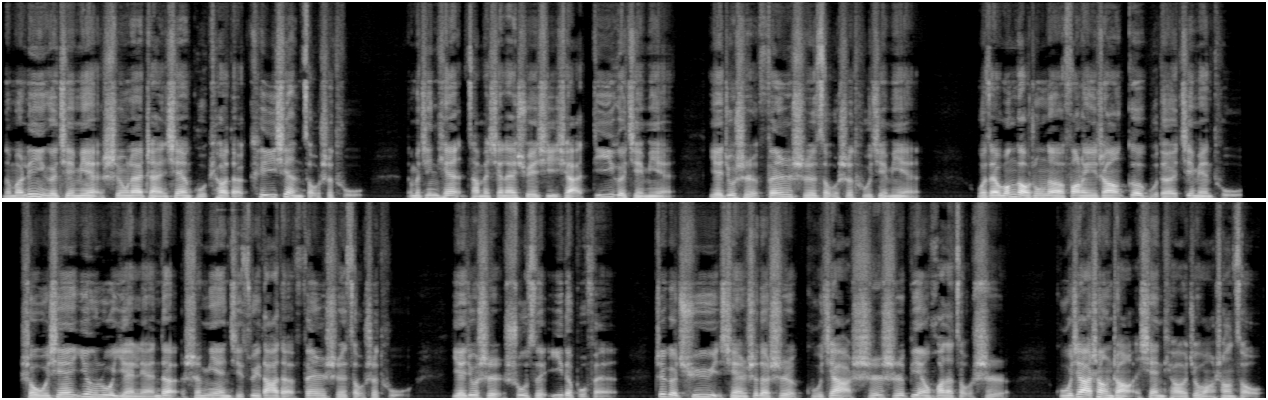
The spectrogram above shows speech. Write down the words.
那么另一个界面是用来展现股票的 K 线走势图。那么今天咱们先来学习一下第一个界面，也就是分时走势图界面。我在文稿中呢放了一张个股的界面图，首先映入眼帘的是面积最大的分时走势图，也就是数字一的部分。这个区域显示的是股价实时变化的走势。股价上涨，线条就往上走；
